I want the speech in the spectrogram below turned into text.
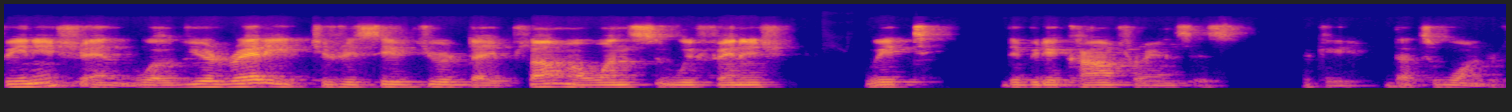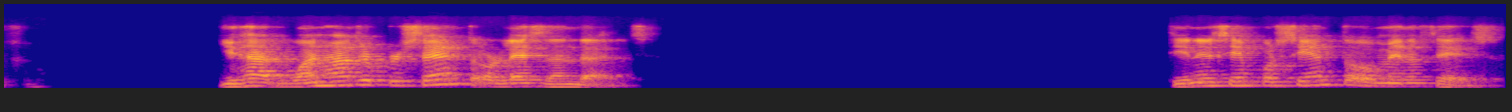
finished and well, you're ready to receive your diploma once we finish with the video conferences. Okay, that's wonderful. You had 100% or less than that? ¿Tiene el 100% o menos de eso?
